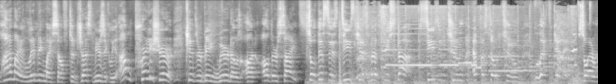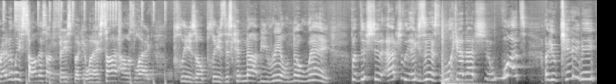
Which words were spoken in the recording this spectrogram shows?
why am I limiting myself to just Musical.ly? I'm pretty sure kids are being weirdos on other sites. So this is These Kids Must Be Stopped, season two, episode two. Let's get it. So I randomly saw this on Facebook, and when I saw it, I was like, please, oh please, this cannot be real. No way. But this shit actually exists. Look at that shit. What? Are you kidding me?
